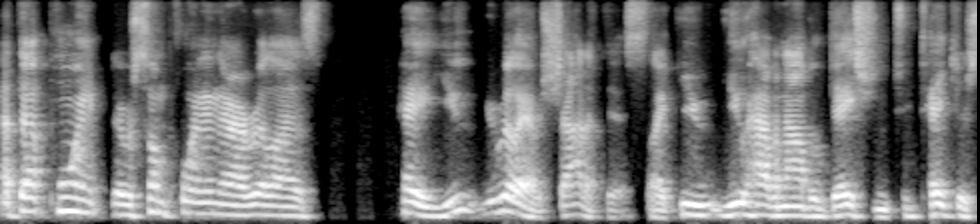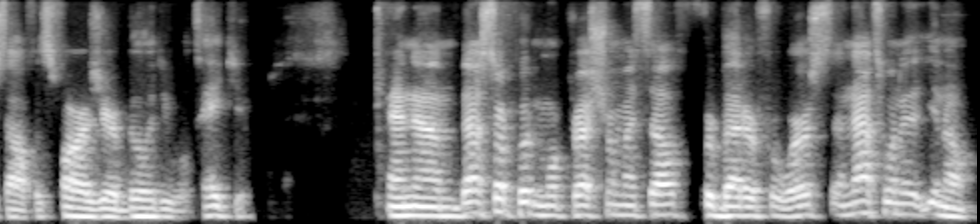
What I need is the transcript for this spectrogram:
At that point, there was some point in there I realized, hey, you you really have a shot at this. Like you you have an obligation to take yourself as far as your ability will take you. And um, then I started putting more pressure on myself for better, for worse. And that's when it, you know,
